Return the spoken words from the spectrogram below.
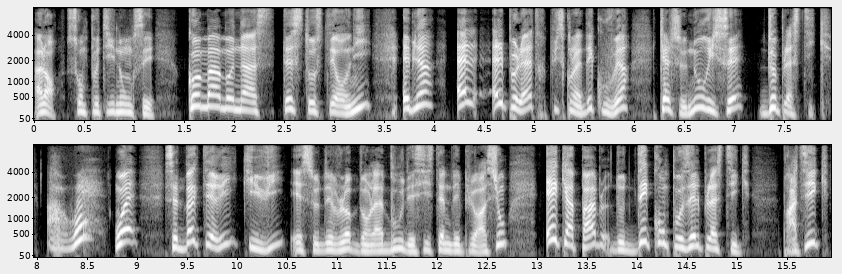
alors, son petit nom, c'est Comamonas testosteroni, eh bien, elle, elle peut l'être, puisqu'on a découvert qu'elle se nourrissait de plastique. Ah ouais? Ouais, cette bactérie qui vit et se développe dans la boue des systèmes d'épuration est capable de décomposer le plastique. Pratique,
